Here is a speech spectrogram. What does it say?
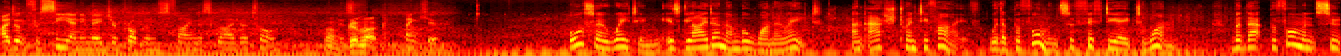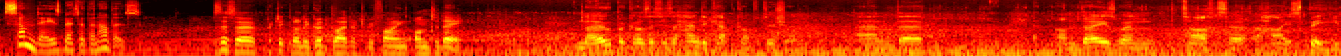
I don't foresee any major problems flying this glider at all. Well, It's- good luck. Thank you. Also waiting is glider number 108, an Ash 25, with a performance of 58 to 1. But that performance suits some days better than others. Is this a particularly good glider to be flying on today? No, because this is a handicap competition, and uh, on days when the tasks are a high speed,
